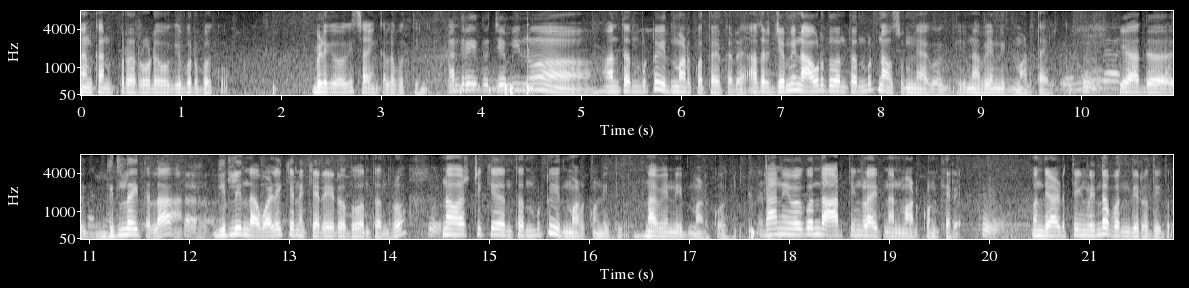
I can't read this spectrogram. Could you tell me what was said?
ನಾನು ಕನಕಪುರ ರೋಡೆ ಹೋಗಿ ಬರಬೇಕು. ಬೆಳಿಗ್ಗೆ ಹೋಗಿ ಸಾಯಂಕಾಲ ಬರ್ತೀನಿ. ಅಂದರೆ ಇದು ಜಮೀನು ಅಂತಂದ್ಬಿಟ್ಟು ಇದು ಮಾಡ್ಕೊತಾ ಇರ್ತಾರೆ ಆದರೆ ಜಮೀನು ಅವ್ರದ್ದು ಅಂತಂದ್ಬಿಟ್ಟು ನಾವು ಸುಮ್ಮನೆ ಆಗೋಗಿದ್ದೀವಿ ನಾವೇನು ಇದು ಮಾಡ್ತಾ ಇಲ್ಲ. ಅದು ಗಿರ್ಲೈತಲ್ಲ ಗಿರ್ಲಿಂದ ಒಳಕೆನ ಕೆರೆ ಇರೋದು ಅಂತಂದ್ರು, ನಾವು ಅಷ್ಟಕ್ಕೆ ಅಂತಂದ್ಬಿಟ್ಟು ಇದು ಮಾಡ್ಕೊಂಡಿದ್ದೀವಿ. ನಾವೇನು ಇದು ಮಾಡ್ಕೋಗಿ ನಾನು ಇವಾಗ ಒಂದು ಆರು ತಿಂಗಳಾಯ್ತು ನಾನು ಮಾಡ್ಕೊಂಡು ಕೆರೆ. ಒಂದು ಎರಡು ತಿಂಗಳಿಂದ ಬಂದಿರೋದು ಇದು.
